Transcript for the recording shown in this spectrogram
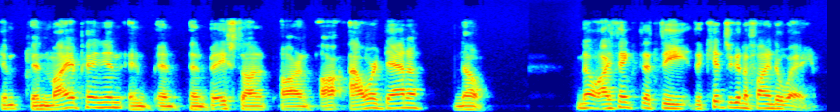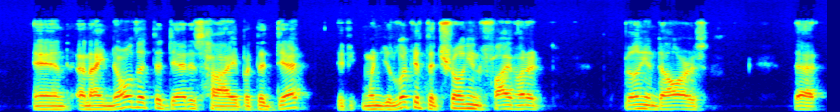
In, in my opinion, and, and, and based on, on our, our data, no. No, I think that the, the kids are going to find a way. And, and I know that the debt is high, but the debt if when you look at the trillion five hundred billion dollars that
